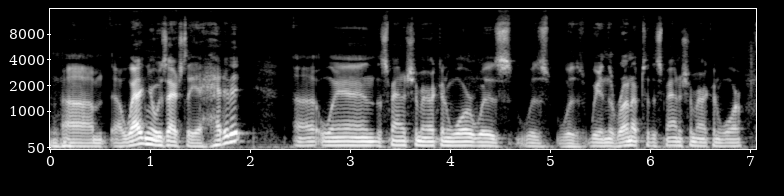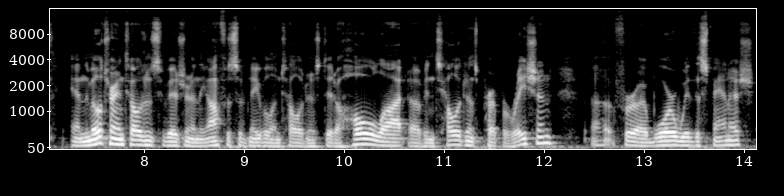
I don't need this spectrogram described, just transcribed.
Mm-hmm. Um, uh, Wagner was actually ahead of it. Uh, when the Spanish American War was was was we in the run up to the Spanish American War, and the Military Intelligence Division and the Office of Naval Intelligence did a whole lot of intelligence preparation uh, for a war with the Spanish,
